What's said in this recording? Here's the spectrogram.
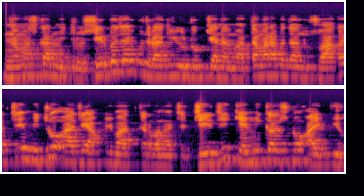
નમસ્કાર મિત્રો, શેરબજાર ગુજરાતી યુટ્યુબ ચેનલમાં તમારા બધાનું સ્વાગત છે. મિત્રો, આજે આપણે વાત કરવાના છે જેજી કેમિકલ્સનો આઈપીઓ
